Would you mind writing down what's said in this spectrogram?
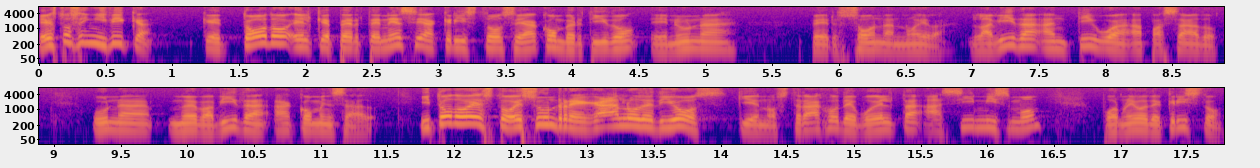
Esto significa que todo el que pertenece a Cristo se ha convertido en una persona nueva. La vida antigua ha pasado, una nueva vida ha comenzado. Y todo esto es un regalo de Dios, quien nos trajo de vuelta a sí mismo por medio de Cristo.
